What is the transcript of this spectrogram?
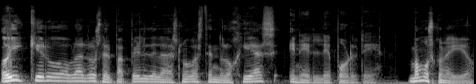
Hoy quiero hablaros del papel de las nuevas tecnologías en el deporte. Vamos con ello.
